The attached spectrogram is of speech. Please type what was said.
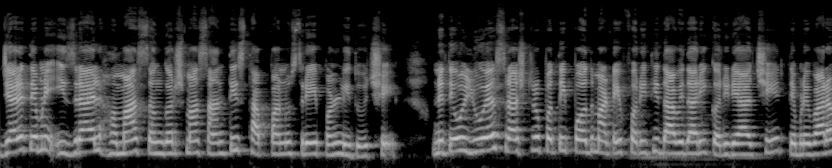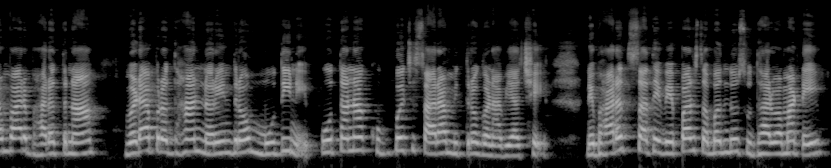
જ્યારે તેમણે ઇઝરાયેલ હમાસ સંઘર્ષમાં શાંતિ સ્થાપવાનો શ્રેય પણ લીધો છે અને તેઓ યુએસ રાષ્ટ્રપતિ પદ માટે ફરીથી દાવેદારી કરી રહ્યા છે. તેમણે વારંવાર ભારતના વડાપ્રધાન નરેન્દ્ર મોદીને પોતાના ખૂબ જ સારા મિત્ર ગણાવ્યા છે ને ભારત સાથે વેપાર સંબંધો સુધારવા માટે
